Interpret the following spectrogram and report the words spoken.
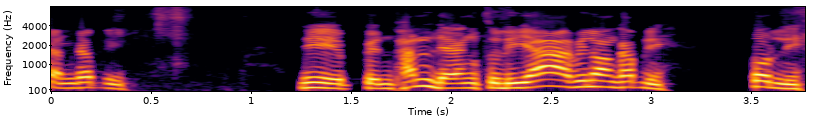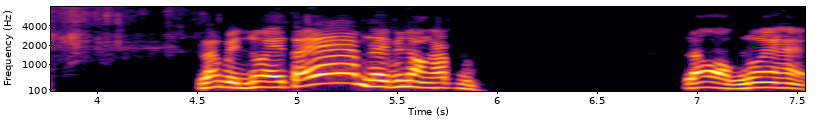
กันครับนี่ นี่เป็นพันธุ์แดงสุริยาพี่น้องครับนี่ ต้นนี่กำลังเป็นหน่วยเต็มเลยพี่น้องครับ แล้วออกน่วยให้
